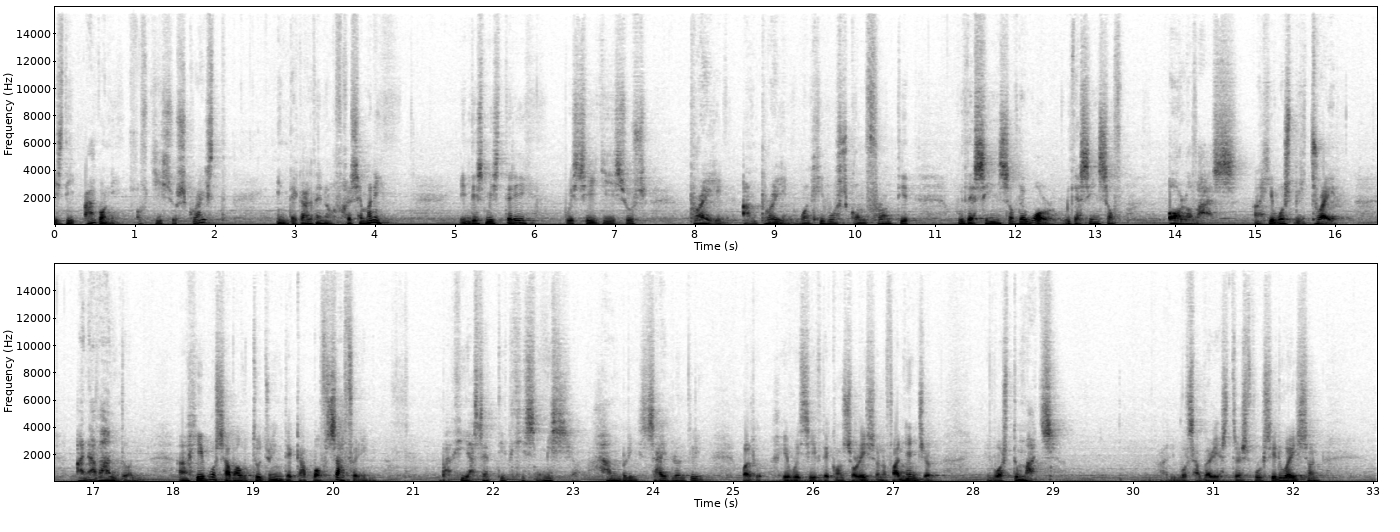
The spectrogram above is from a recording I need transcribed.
is the agony of Jesus Christ in the Garden of Gethsemane. In this mystery, we see Jesus praying and praying when he was confronted with the sins of the world, with the sins of all of us. And he was betrayed and abandoned, and he was about to drink the cup of suffering. But he accepted his mission humbly, silently, while he received the consolation of an angel. It was too much. It was a very stressful situation.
